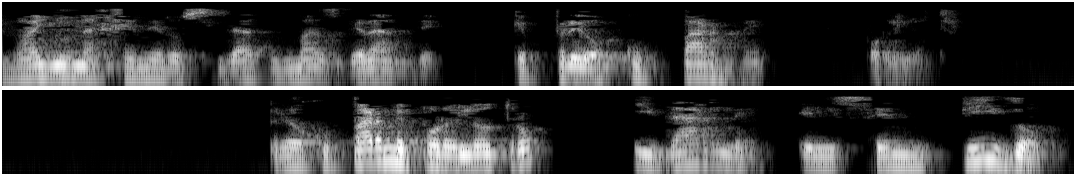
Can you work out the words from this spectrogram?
no hay una generosidad más grande que preocuparme por el otro. Preocuparme por el otro y darle el sentido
